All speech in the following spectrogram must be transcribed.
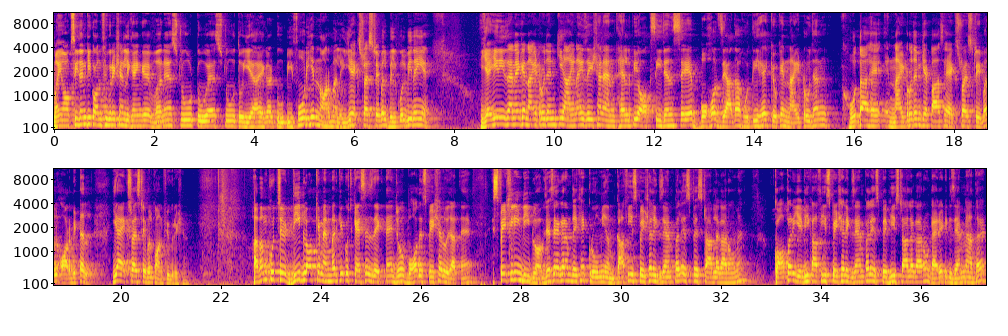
वहीं ऑक्सीजन की कॉन्फ़िगरेशन लिखेंगे। One s two two s two तो ये आएगा टू पी फोर ये नॉर्मल है। ये एक्स्ट्रा स्टेबल बिल्कुल भी नहीं है। यही रीजन है कि नाइट्रोजन की आयनाइजेशन एंथैल्पी ऑक्सीजन से बहुत ज़्यादा होती है, क्योंकि नाइट्रोजन होता है नाइट्रोजन के पास है एक्स्ट्रा स्टेबल ऑर्बिटल या एक्स्ट्रा स्टेबल कॉन्फ़िगरेशन अब हम कुछ डी ब्लॉक के मेंबर के कुछ केसेस देखते हैं जो बहुत स्पेशल हो जाते हैं। स्पेशली इन डी ब्लॉक जैसे अगर हम देखें क्रोमियम काफ़ी स्पेशल एग्ज़ाम्पल है, इस पर स्टार लगा रहा हूँ मैं। कॉपर ये भी काफ़ी स्पेशल एग्ज़ाम्पल है, इस पर भी स्टार लगा रहा हूँ डायरेक्ट एग्ज़ाम में आता है।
